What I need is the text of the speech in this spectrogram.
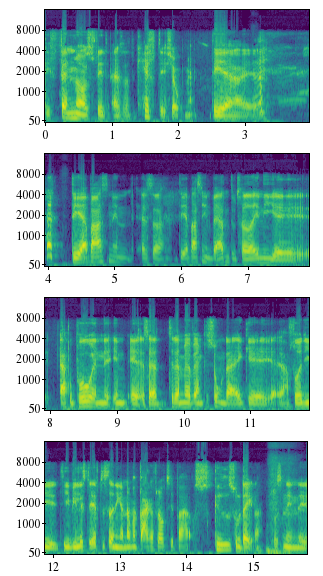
det er fandme også fedt. Altså, kæft, det er sjovt, mand. Det er, øh, det er bare sådan en, altså, det er bare sådan en verden, du træder ind i. Øh, apropos en, en, altså, det der med at være en person, der ikke øh, har fået de, de vildeste eftersædninger, når man bare kan få lov til bare at skyde soldater på sådan en øh,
